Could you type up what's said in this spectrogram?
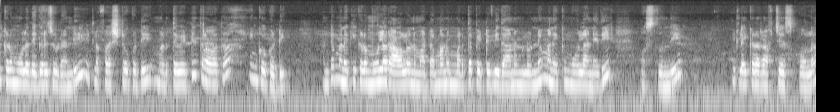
ఇక్కడ మూల దగ్గర చూడండి. ఇట్లా ఫస్ట్ ఒకటి మడత పెట్టి తర్వాత ఇంకొకటి. అంటే మనకి ఇక్కడ మూల రావాలన్నమాట. మనం మడత పెట్టే విధానంలోనే మనకి మూల అనేది వస్తుంది. ఇట్లా ఇక్కడ రఫ్ చేసుకోవాలా.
